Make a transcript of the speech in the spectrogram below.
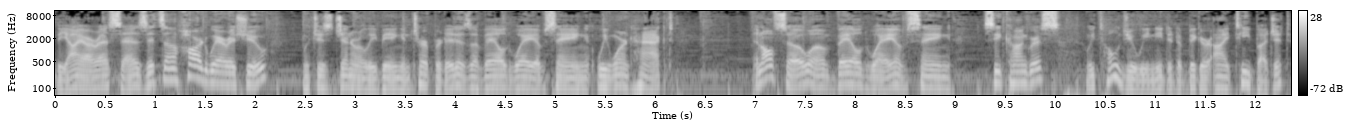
The IRS says it's a hardware issue, which is generally being interpreted as a veiled way of saying we weren't hacked and also a veiled way of saying, See, Congress, we told you we needed a bigger IT budget.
